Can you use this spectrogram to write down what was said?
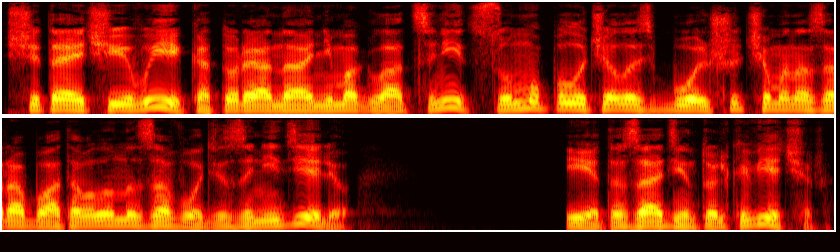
Считая чаевые, которые она не могла оценить, сумма получалась больше, чем она зарабатывала на заводе за неделю. И это за один только вечер.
